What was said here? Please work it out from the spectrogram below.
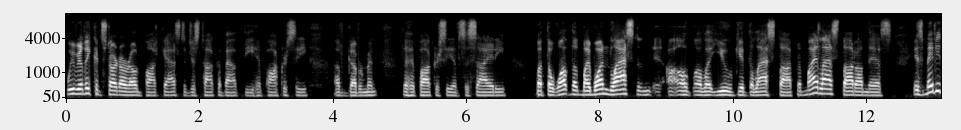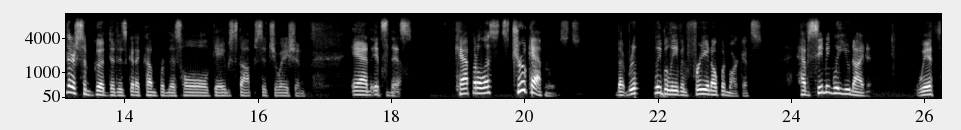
We really could start our own podcast to just talk about the hypocrisy of government, the hypocrisy of society. But the one, the, my one last, and I'll, I'll let you give the last thought. But my last thought on this is maybe there's some good that is going to come from this whole GameStop situation, and it's this: capitalists, true capitalists, that really believe in free and open markets have seemingly united with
